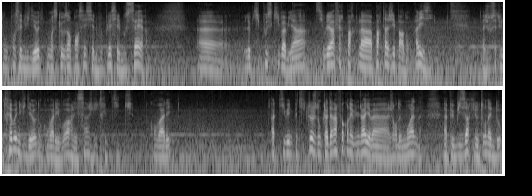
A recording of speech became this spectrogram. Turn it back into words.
donc pour cette vidéo, dites-moi ce que vous en pensez, si elle vous plaît, si elle vous sert. le petit pouce qui va bien. Si vous voulez la faire la partager, pardon, allez-y. Bah, je vous souhaite une très bonne vidéo, donc on va aller voir les singes du triptyque. Donc on va aller activer une petite cloche. Donc la dernière fois qu'on est venu là, il y avait un genre de moine un peu bizarre qui nous tournait le dos.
